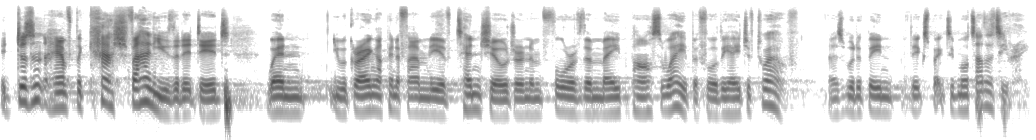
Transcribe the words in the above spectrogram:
It doesn't have the cash value that it did when you were growing up in a family of 10 children and four of them may pass away before the age of 12, as would have been the expected mortality rate.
